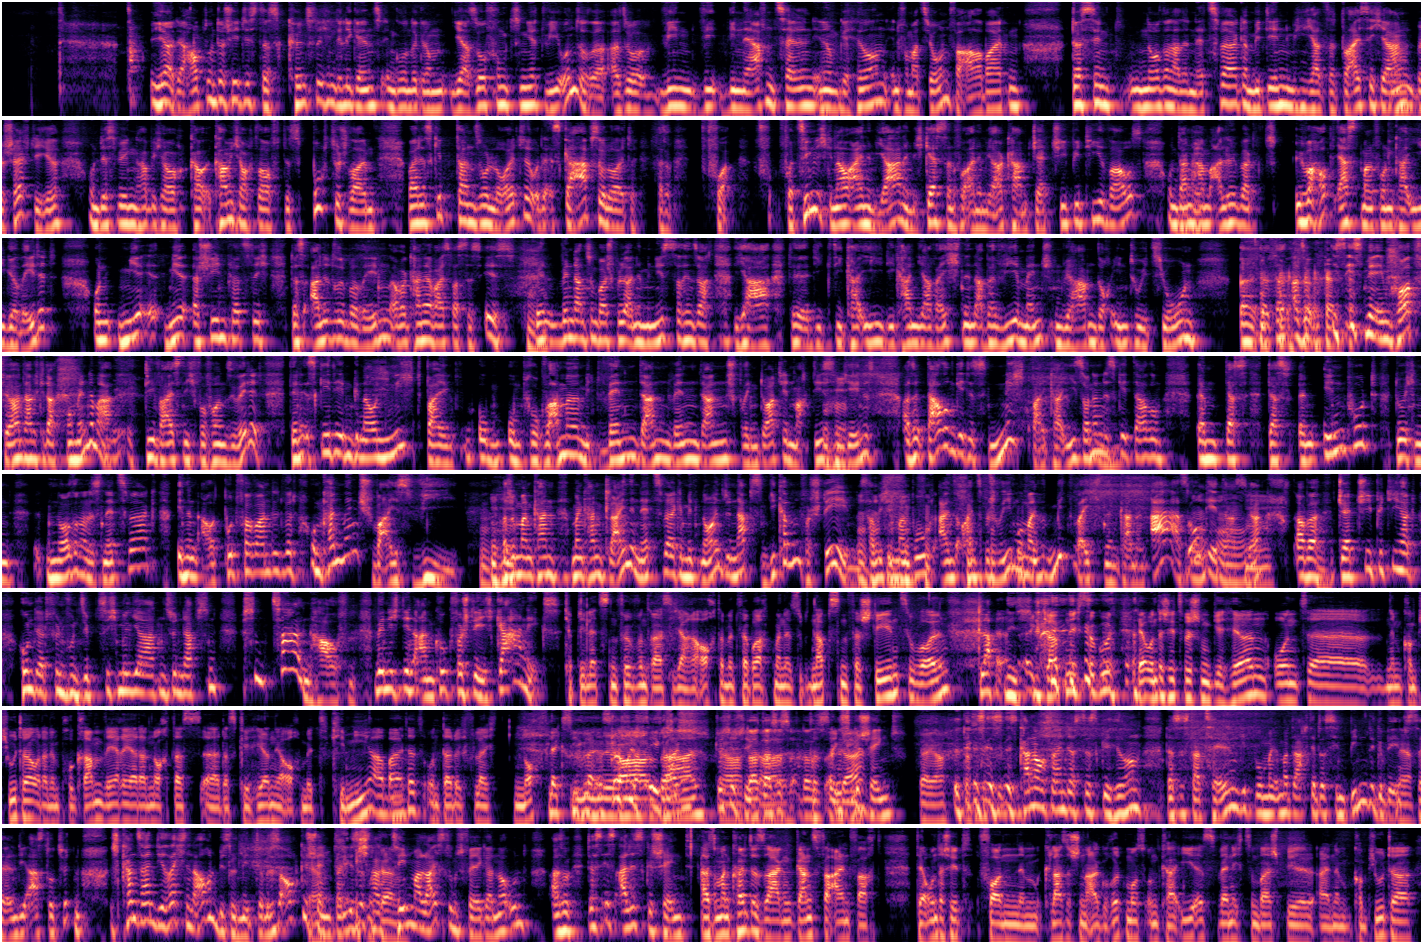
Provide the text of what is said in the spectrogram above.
Ja, der Hauptunterschied ist, dass künstliche Intelligenz im Grunde genommen ja so funktioniert wie unsere. Also wie, wie, wie Nervenzellen in einem Gehirn Informationen verarbeiten. Das sind neuronale Netzwerke, mit denen ich mich ja seit 30 Jahren mhm. beschäftige. Und deswegen habe ich auch, kam ich auch darauf, das Buch zu schreiben. Weil es gibt dann so Leute, oder es gab so Leute, also vor, vor, ziemlich genau einem Jahr, nämlich gestern vor einem Jahr, kam JetGPT raus und dann mhm. haben alle über überhaupt erstmal von KI geredet und mir, mir erschien plötzlich, dass alle darüber reden, aber keiner weiß, was das ist. Mhm. Wenn, wenn dann zum Beispiel eine Ministerin sagt, ja, die, die, die KI, die kann ja rechnen, aber wir Menschen, wir haben doch Intuition. Äh, also es ist mir im Kopf, ja, und da habe ich gedacht, Moment mal, die weiß nicht, wovon sie redet. Denn es geht eben genau nicht bei um, um Programme mit wenn, dann, wenn, dann, spring dorthin, mach dies mhm. und jenes. Also darum geht es nicht bei KI, sondern mhm. es geht darum, ähm, dass, dass ein Input durch ein neuronales Netzwerk in ein Output verwandelt wird und kein Mensch weiß wie. Mhm. Also man kann, man kann kleine Netzwerke mit neuen Synapsen, die kann man verstehen. Das habe ich in meinem Buch 1.1 beschrieben, wo man mitrechnen kann. ah, so geht das, ja. Aber JetGPT hat 175 Milliarden Synapsen. Das ist ein Zahlenhaufen. Wenn ich den angucke, verstehe ich gar nichts. Ich habe die letzten 35 Jahre auch damit verbracht, meine Synapsen verstehen zu wollen. Klappt nicht. Äh, klappt nicht so gut. Der Unterschied zwischen Gehirn und äh, einem Computer oder einem Programm wäre ja dann noch, dass äh, das Gehirn ja auch mit Chemie arbeitet und dadurch vielleicht noch flexibler ist. Ja, das ist egal. Das ist egal. Das ist, das das ist, ist geschenkt. Ja, ja. Es, es, es, kann auch sein, dass das Gehirn, dass es da Zellen gibt, wo man immer dachte, das sind Bindegewebszellen, ja. die Astrozyten. Es kann sein, die rechnen auch ein bisschen mit, aber das ist auch geschenkt. Ja, Dann ist es halt zehnmal leistungsfähiger. Ne? Und also das ist alles geschenkt. Also man könnte sagen, ganz vereinfacht, der Unterschied von einem klassischen Algorithmus und KI ist, wenn ich zum Beispiel einem Computer,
